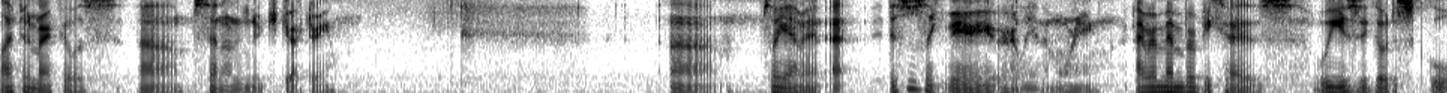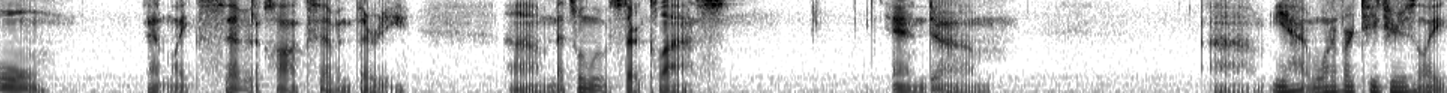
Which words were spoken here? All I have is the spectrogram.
Life in America was um, set on a new trajectory. Um, so, yeah, man, I, this was like very early in the morning. I remember because we used to go to school at like seven o'clock, seven thirty. Um, that's when we would start class, and um, um, yeah, one of our teachers like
